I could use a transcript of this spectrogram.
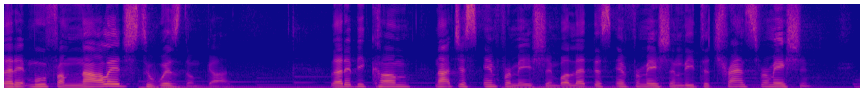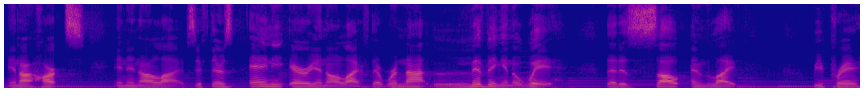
Let it move from knowledge to wisdom, God. Let it become not just information, but let this information lead to transformation in our hearts and in our lives. If there's any area in our life that we're not living in a way that is salt and light, we pray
